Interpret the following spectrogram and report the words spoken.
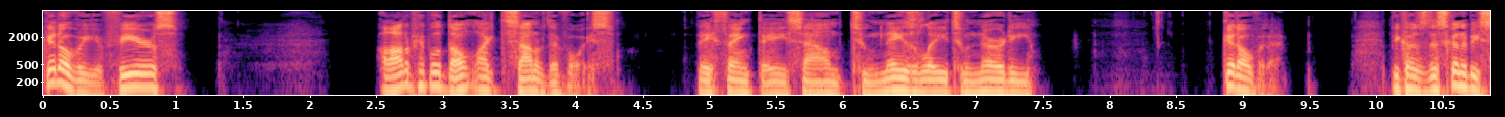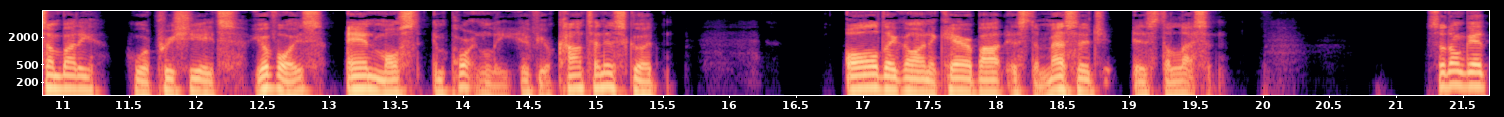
get over your fears. A lot of people don't like the sound of their voice. They think they sound too nasally, too nerdy. Get over that. Because there's going to be somebody who appreciates your voice. And most importantly, if your content is good, all they're going to care about is the message, is the lesson. So don't get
